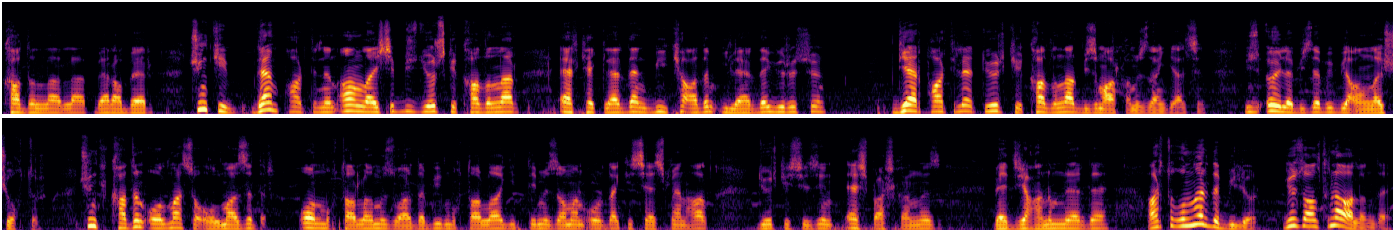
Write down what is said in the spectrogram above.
kadınlarla beraber. Çünkü DEM Parti'nin anlayışı biz diyoruz ki kadınlar erkeklerden bir iki adım ileride yürüsün. Diğer partiler diyor ki kadınlar bizim arkamızdan gelsin. Biz öyle bizde bir, bir anlayış yoktur. Çünkü kadın olmazsa olmazıdır. 10 muhtarlığımız vardı. Bir muhtarlığa gittiğimiz zaman oradaki seçmen halk diyor ki sizin eş başkanınız Bedriye Hanım nerede? Artık onlar da biliyor. Gözaltına alındı.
